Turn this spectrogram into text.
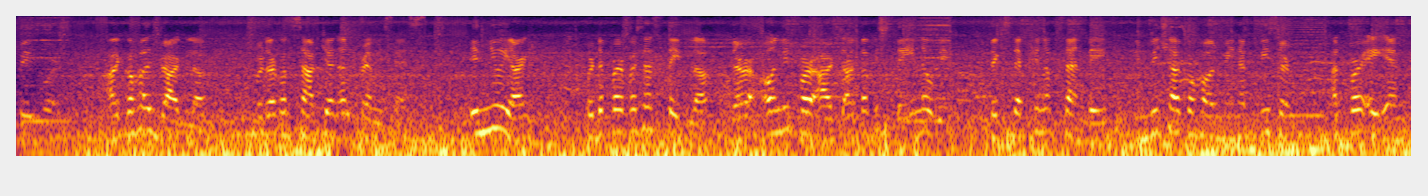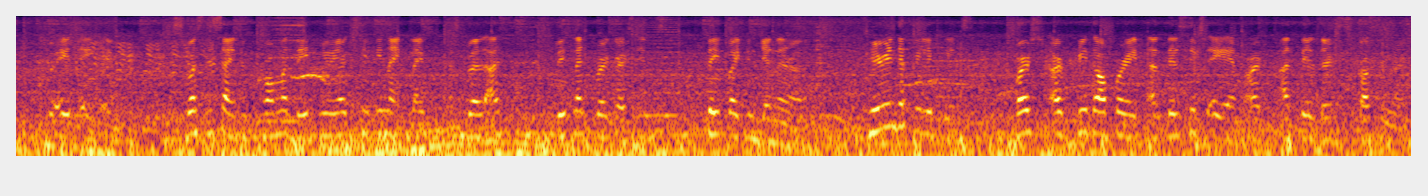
favors. Alcohol drug law for the consumption on premises. In New York, for the purpose of state law, there are only 4 hours out of each day in a week, with the exception of Sunday, in which alcohol may not be served at 4 a.m. to 8 a.m. This was designed to accommodate New York City nightlife as well as late night burgers in statewide in general. Here in the Philippines, bars are free to operate until 6 a.m. or until there's customers.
